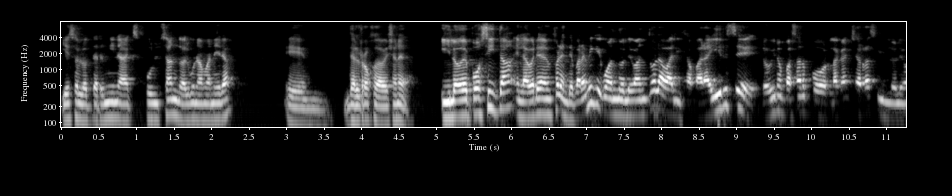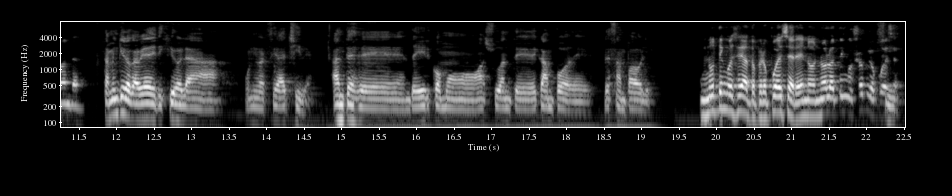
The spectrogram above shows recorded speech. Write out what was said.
y eso lo termina expulsando de alguna manera eh, del rojo de Avellaneda. Y lo deposita en la vereda de enfrente. Para mí que cuando levantó la valija para irse, lo vieron pasar por la cancha de Racing y lo levantaron. También quiero que había dirigido la Universidad de Chile, antes de, ir como ayudante de campo de, de San Paoli. No tengo ese dato, pero puede ser, ¿eh? no, no lo tengo yo, pero puede ser.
